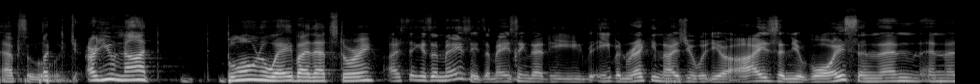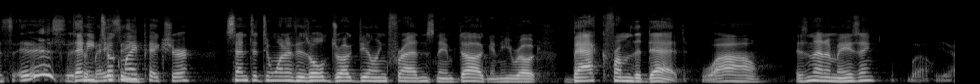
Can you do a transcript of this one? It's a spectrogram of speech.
Absolutely. But are you not blown away by that story? I think it's amazing. It's amazing that he even recognized you with your eyes and your voice, and then and it's, it is. It's then he took my picture, sent it to one of his old drug dealing friends named Doug, and he wrote "Back from the Dead." Wow. Isn't that amazing? Well, yeah,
